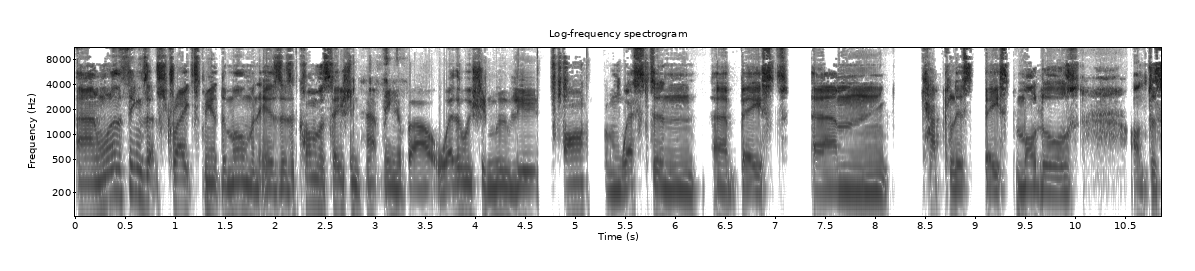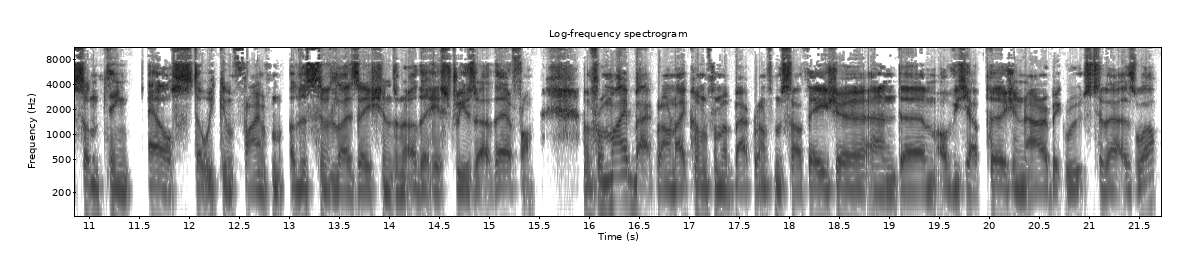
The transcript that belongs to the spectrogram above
And one of the things that strikes me at the moment is there's a conversation happening about whether we should move leadership on from Western uh, based um, capitalist based models onto something else that we can find from other civilizations and other histories that are there from. And from my background, I come from a background from South Asia and um, obviously have Persian and Arabic roots to that as well.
